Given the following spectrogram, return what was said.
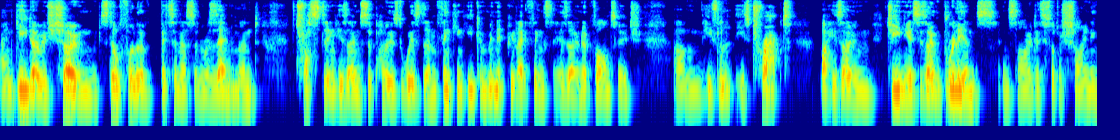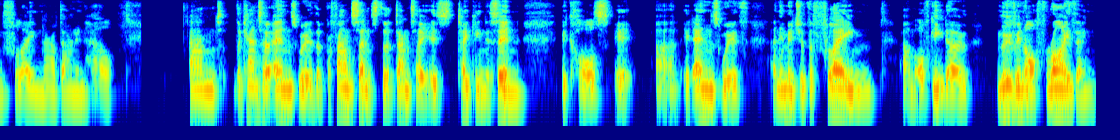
And Guido is shown still full of bitterness and resentment, trusting his own supposed wisdom, thinking he can manipulate things to his own advantage. Um, he's he's trapped by his own genius, his own brilliance inside this sort of shining flame now down in hell. And the canto ends with a profound sense that Dante is taking this in because it uh, it ends with an image of the flame um, of Guido moving off, writhing,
